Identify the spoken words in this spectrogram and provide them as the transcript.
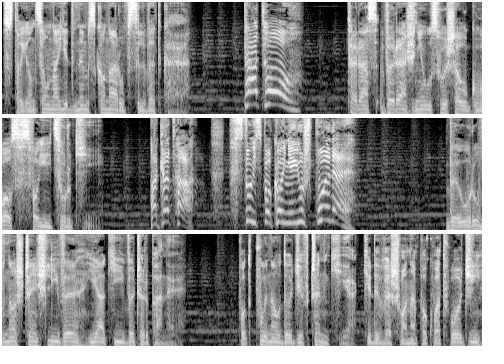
stojącą na jednym z konarów sylwetkę. Tato! Teraz wyraźnie usłyszał głos swojej córki. Agata! Stój spokojnie, już płynę! Był równo szczęśliwy, jak i wyczerpany. Podpłynął do dziewczynki, a kiedy weszła na pokład łodzi,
